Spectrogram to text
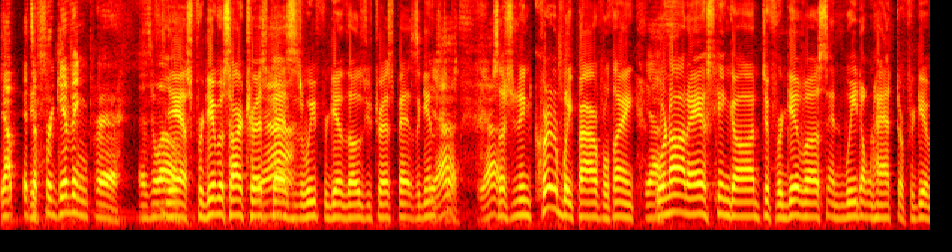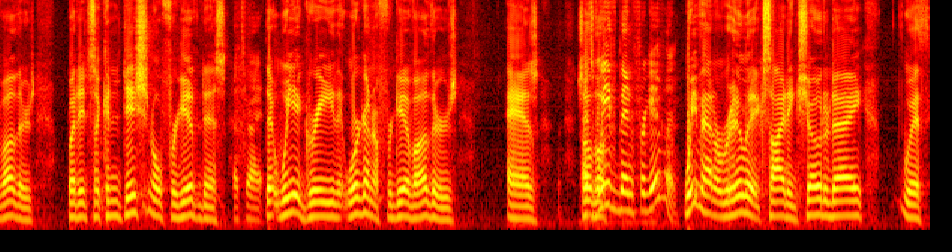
Yep, it's, a forgiving prayer as well. Yes, forgive us our trespasses, as we forgive those who trespass against us. Yes, yes. Such an incredibly powerful thing. Yes. We're not asking God to forgive us and we don't have to forgive others, but it's a conditional forgiveness That's right. that we agree that we're going to forgive others as so As the- we've been forgiven. We've had a really exciting show today with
